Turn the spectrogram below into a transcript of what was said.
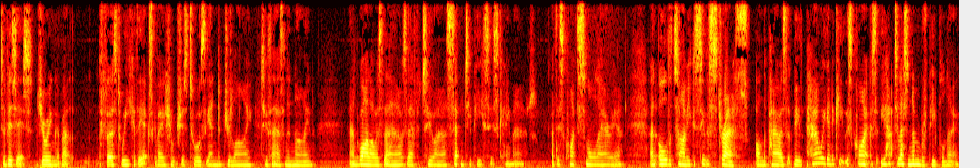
to visit during about the first week of the excavation which was towards the end of July 2009 and while I was there I was there for 2 hours 70 pieces came out of this quite small area. And all the time you could see the stress on the powers that be. How are we going to keep this quiet? Because you had to let a number of people know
